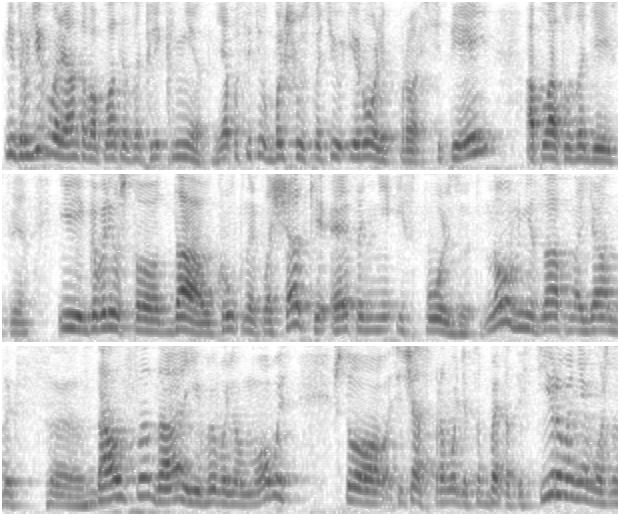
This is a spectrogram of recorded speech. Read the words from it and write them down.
И других вариантов оплаты за клик нет. Я посвятил большую статью и ролик про CPA, оплату за действие. И говорил, что да, у крупной площадки это не используют. Но внезапно Яндекс э, сдался, да, и вывалил новость, что сейчас проводится бета-тестирование, можно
